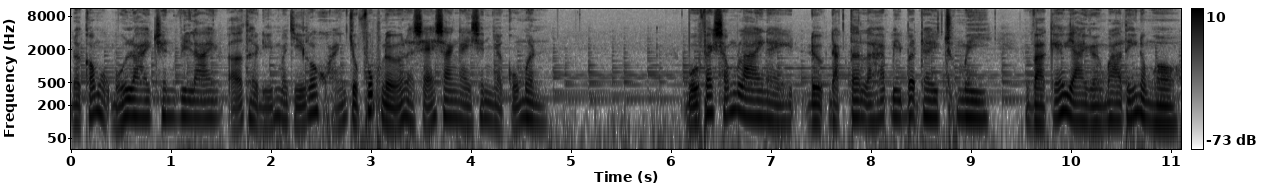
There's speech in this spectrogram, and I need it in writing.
đã có một buổi live trên V-Live ở thời điểm mà chỉ có khoảng chục phút nữa là sẽ sang ngày sinh nhật của mình. Buổi phát sóng live này được đặt tên là Happy Birthday to Me và kéo dài gần 3 tiếng đồng hồ.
